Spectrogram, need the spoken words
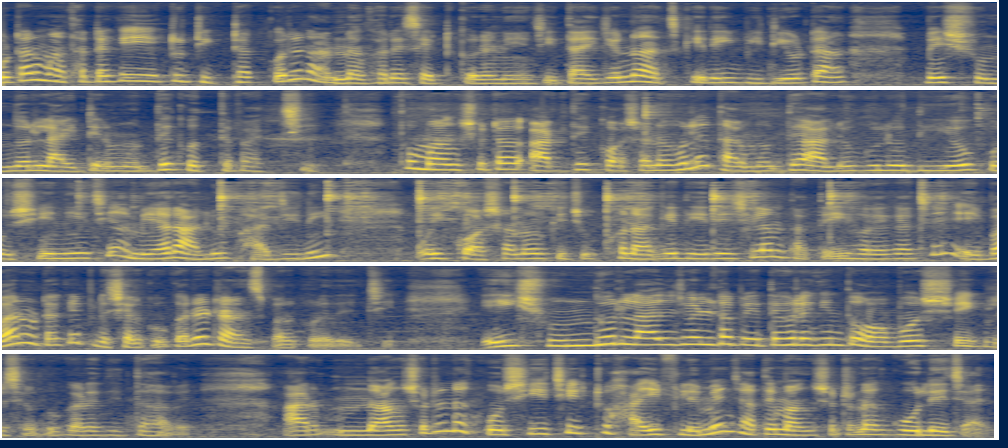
ওটার মাথাটাকেই একটু ঠিকঠাক করে রান্নাঘরে সেট করে নিয়েছি। তাই জন্য আজকের এই ভিডিওটা বেশ সুন্দর লাইটের মধ্যে করতে পারছি। তো মাংসটা অর্ধেক কষানো হলে তার মধ্যে আলুগুলো দিয়েও কষিয়ে নিয়েছি। আমি আর আলু ভাজিনি। ওই কষানোর কিছুক্ষণ আগে দিয়ে দিয়েছিলাম, তাতেই হয়ে গেছে। এবার ওটাকে প্রেশার কুকারে ট্রান্সফার করে দিচ্ছি। এই সুন্দর লাল ঝোলটা পেতে হলে কিন্তু অবশ্যই প্রেশার কুকারে দিতে হবে। আর মাংসটা না কষিয়েছি একটু হাই ফ্লেমে যাতে মাংসটা না গলে যায়।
